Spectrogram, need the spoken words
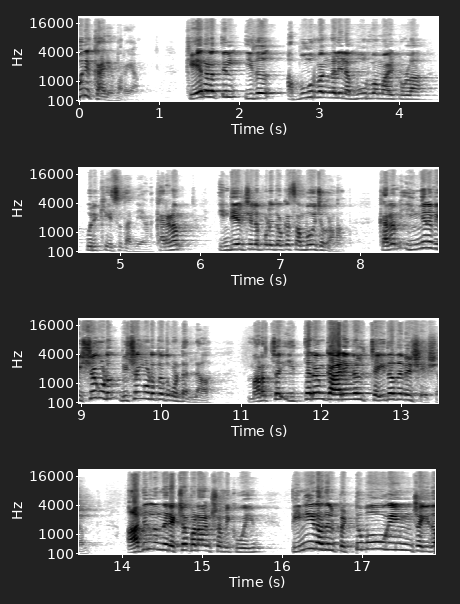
ഒരു കാര്യം പറയാം. കേരളത്തിൽ ഇത് അപൂർവങ്ങളിൽ അപൂർവമായിട്ടുള്ള ഒരു കേസ് തന്നെയാണ്. കാരണം ഇന്ത്യയിൽ ചിലപ്പോൾ ഇതൊക്കെ സംഭവിച്ചു കാണാം. കാരണം ഇങ്ങനെ വിഷ കൊടു വിഷം കൊടുത്തത് കൊണ്ടല്ല മറിച്ച് ഇത്തരം കാര്യങ്ങൾ ചെയ്തതിന് ശേഷം അതിൽ നിന്ന് രക്ഷപ്പെടാൻ ശ്രമിക്കുകയും പിന്നീട് അതിൽ പെട്ടുപോവുകയും ചെയ്ത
